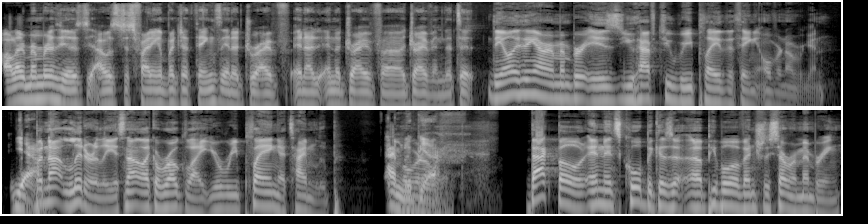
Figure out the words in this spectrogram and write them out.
All I remember is I was just fighting a bunch of things in a drive in a in a drive uh, drive-in. That's it. The only thing I remember is you have to replay the thing over and over again. Yeah, But not literally. It's not like a roguelite. You're replaying a time loop. time loop. Yeah, over. Backbone, and it's cool because uh, people eventually start remembering.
